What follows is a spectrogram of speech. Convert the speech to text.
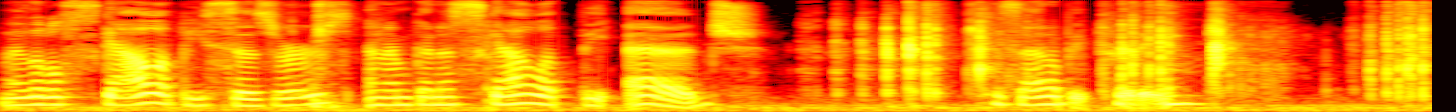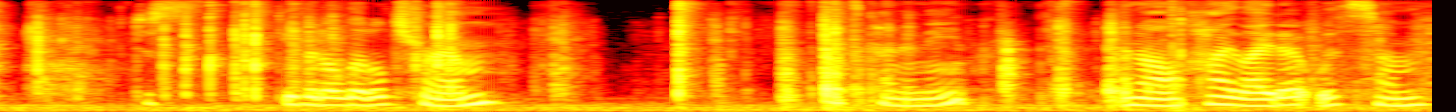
my little scallopy scissors, and I'm going to scallop the edge because that'll be pretty. Just give it a little trim. That's kind of neat. And I'll highlight it with some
